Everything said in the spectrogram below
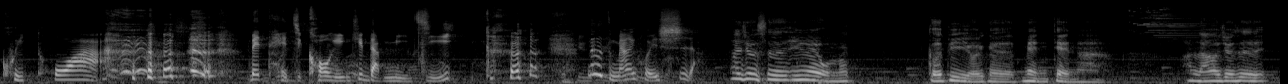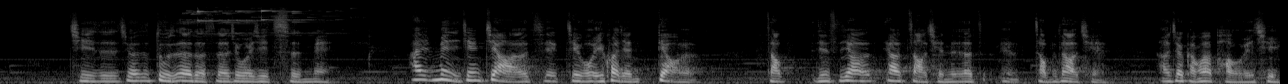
开拖啊，要提一块银去拿米钱，那个怎么样一回事啊？那就是因为我们隔壁有一个面店啊，然后就是其实就是肚子饿的时候就会去吃面，哎，面已经叫好了，结结果一块钱掉了，找临时要要找钱的时候找不到钱，然后就赶快跑回去。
